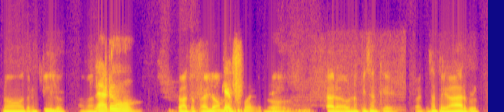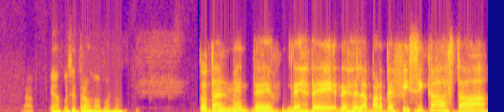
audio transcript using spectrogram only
No, tranquilo. Claro. Te va a tocar el hombro. claro, algunos piensan que te vas a pegar, pero quedan con ese trauma, pues, ¿no? Totalmente, desde, desde la parte física hasta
